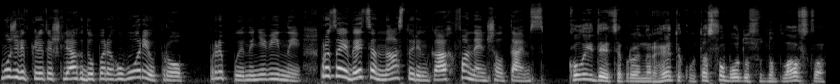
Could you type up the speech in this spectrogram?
може відкрити шлях до переговорів про припинення війни. Про це йдеться на сторінках Financial Times. Коли йдеться про енергетику та свободу судноплавства,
